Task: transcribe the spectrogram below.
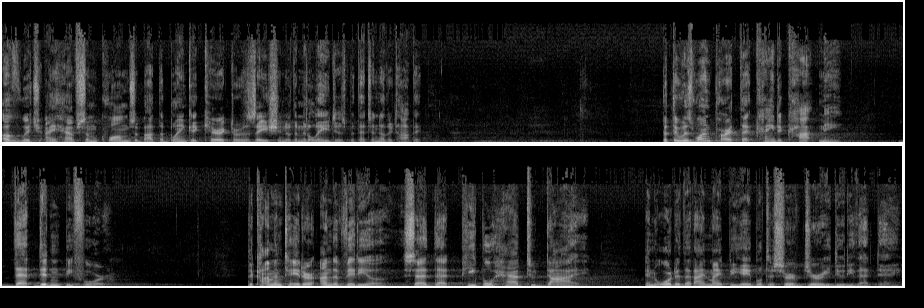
of which I have some qualms about the blanket characterization of the Middle Ages, but that's another topic. But there was one part that kind of caught me that didn't before. The commentator on the video said that people had to die in order that I might be able to serve jury duty that day.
